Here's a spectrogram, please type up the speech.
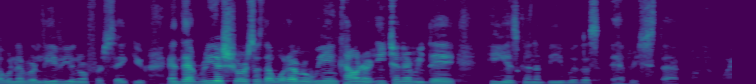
I will never leave you nor forsake you. And that reassures us that whatever we encounter each and every day, He is going to be with us every step of the way.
